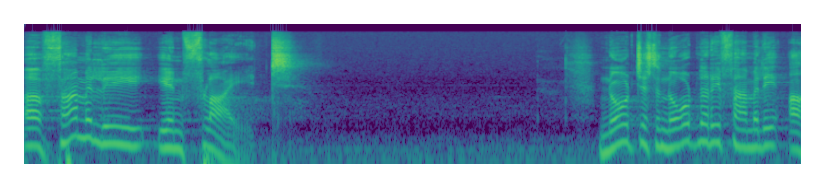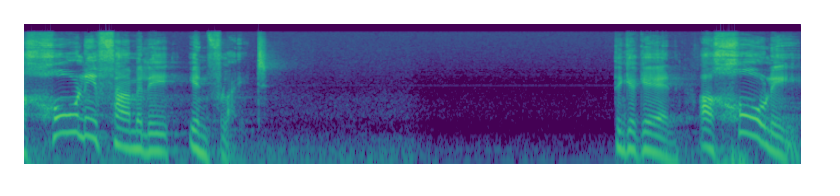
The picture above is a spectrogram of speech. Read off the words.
A family in flight. Not just an ordinary family, a holy family in flight. Think again. A holy,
